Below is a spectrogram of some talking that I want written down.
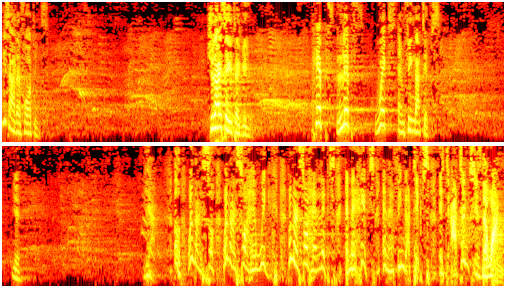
These are the four things. Should I say it again? Hips, lips, wigs, and fingertips. Yeah. Yeah. Oh, when I saw, when I saw her wig, when I saw her lips and her hips and her fingertips, it, I think she's the one.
